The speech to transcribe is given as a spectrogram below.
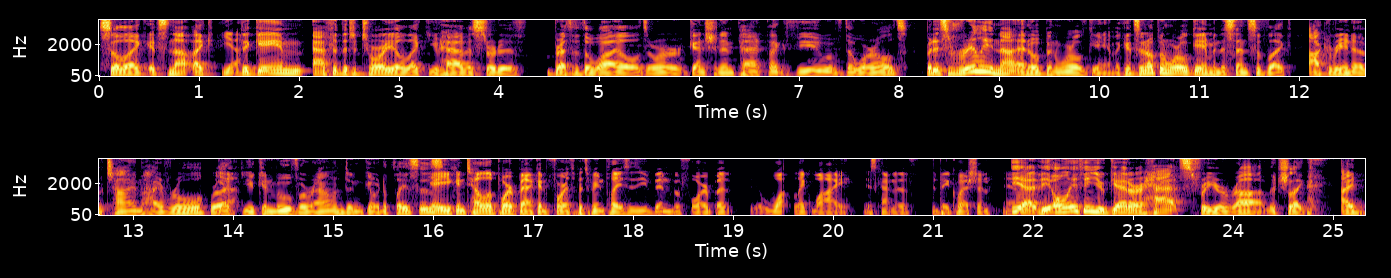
So like it's not like Yeah. the game after the tutorial like you have a sort of Breath of the Wild or Genshin Impact like view of the world, but it's really not an open world game. Like it's an open world game in the sense of like Ocarina of Time Hyrule where Yeah. like you can move around and go to places. yeah you can teleport back and forth between places you've been before but what like why is kind of the big question Yeah, the only thing you get are hats for your rot, which like I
